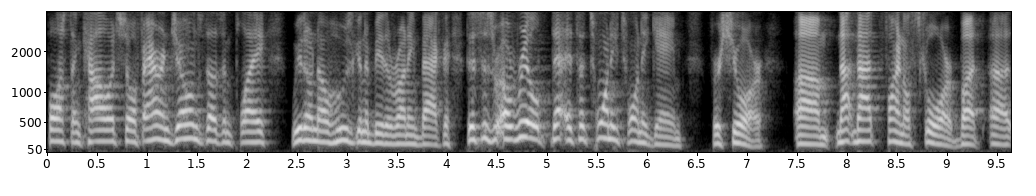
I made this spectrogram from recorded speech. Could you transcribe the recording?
Boston College. So if Aaron Jones doesn't play, we don't know who's going to be the running back. This is a real, it's a 2020 game for sure. Um, not not final score, but uh,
